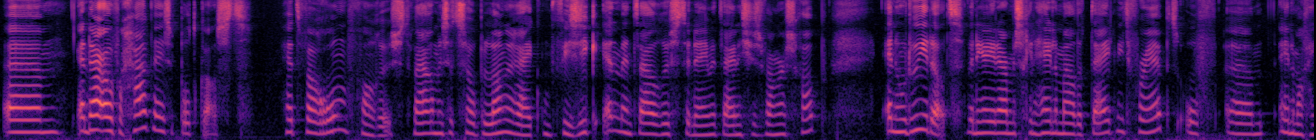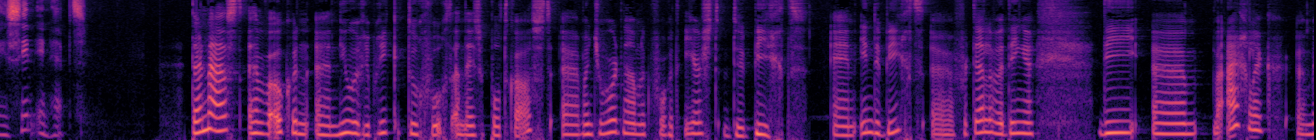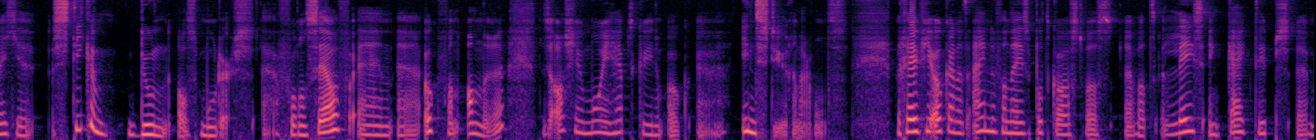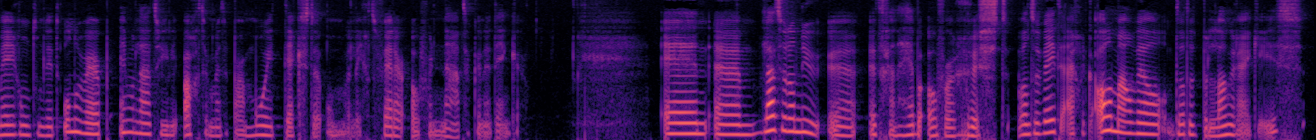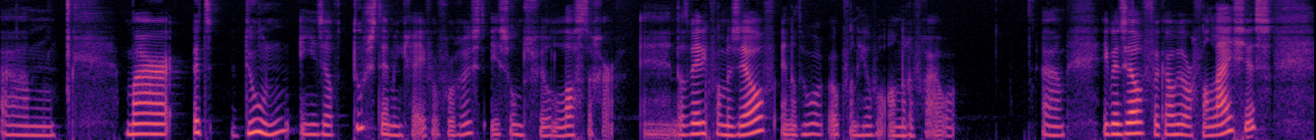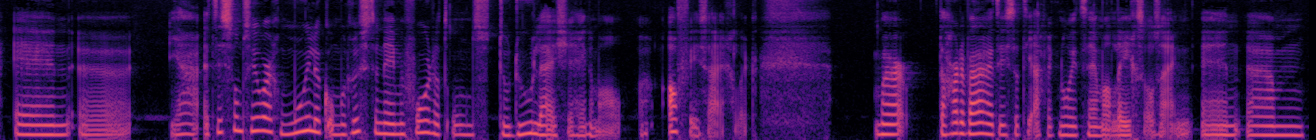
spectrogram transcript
Um, en daarover gaat deze podcast. Het waarom van rust. Waarom is het zo belangrijk om fysiek en mentaal rust te nemen tijdens je zwangerschap? En hoe doe je dat wanneer je daar misschien helemaal de tijd niet voor hebt of um, helemaal geen zin in hebt? Daarnaast hebben we ook een, een nieuwe rubriek toegevoegd aan deze podcast. Uh, want je hoort namelijk voor het eerst de biecht. En in de biecht uh, vertellen we dingen die um, we eigenlijk een beetje stiekem doen als moeders. Voor onszelf en ook van anderen. Dus als je een mooie hebt, kun je hem ook insturen naar ons. We geven je ook aan het einde van deze podcast was, uh, wat lees- en kijktips uh, mee rondom dit onderwerp. En we laten jullie achter met een paar mooie teksten om wellicht verder over na te kunnen denken. En um, laten we dan nu uh, het gaan hebben over rust. Want we weten eigenlijk allemaal wel dat het belangrijk is. Um, maar het doen en jezelf toestemming geven voor rust is soms veel lastiger. En dat weet ik van mezelf en dat hoor ik ook van heel veel andere vrouwen. Um, ik ben zelf, ik hou heel erg van lijstjes. En uh, ja, het is soms heel erg moeilijk om rust te nemen voordat ons to-do-lijstje helemaal uh, af is eigenlijk. Maar de harde waarheid is dat die eigenlijk nooit helemaal leeg zal zijn. En um,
